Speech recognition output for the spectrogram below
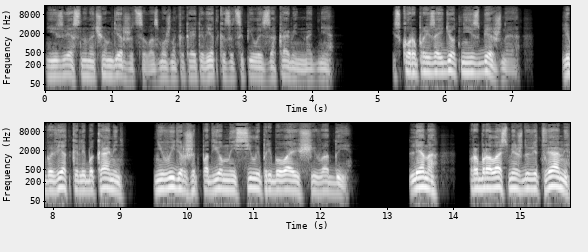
Неизвестно, на чем держится. Возможно, какая-то ветка зацепилась за камень на дне. И скоро произойдет неизбежное. Либо ветка, либо камень не выдержит подъемной силы прибывающей воды. Лена пробралась между ветвями,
